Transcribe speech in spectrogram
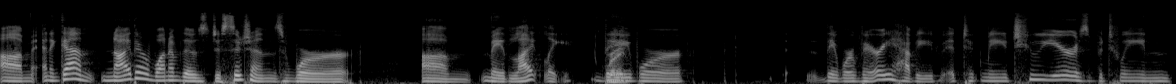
um, and again, neither one of those decisions were um, made lightly. They right. were they were very heavy. It took me two years between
